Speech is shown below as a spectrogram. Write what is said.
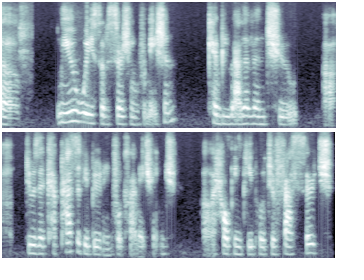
of new ways of searching information can be relevant to uh, do the capacity building for climate change, uh, helping people to fast search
